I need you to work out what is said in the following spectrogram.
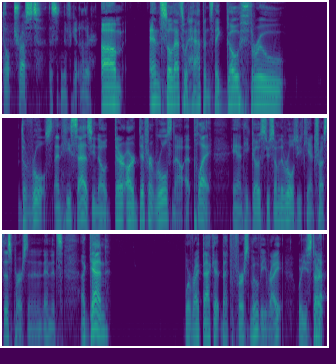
don't trust the significant other. Um, and so that's what happens. They go through the rules, and he says, you know, there are different rules now at play, and he goes through some of the rules. You can't trust this person, and, and it's again, we're right back at that the first movie, right, where you start Yep.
